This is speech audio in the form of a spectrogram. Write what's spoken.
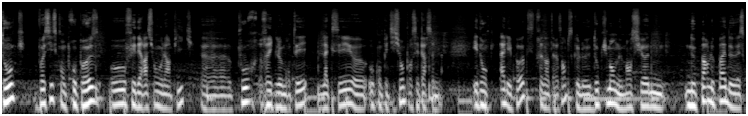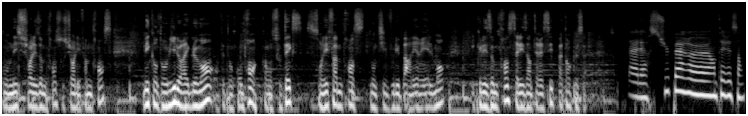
Donc, voici ce qu'on propose aux fédérations olympiques euh, pour réglementer l'accès euh, aux compétitions pour ces personnes-là. Et donc, à l'époque, c'est très intéressant parce que le document ne mentionne, ne parle pas de est-ce qu'on est sur les hommes trans ou sur les femmes trans, mais quand on lit le règlement, en fait, on comprend qu'en sous-texte, ce sont les femmes trans dont il voulait parler réellement et que les hommes trans, ça les intéressait pas tant que ça. Ça a l'air super euh, intéressant.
